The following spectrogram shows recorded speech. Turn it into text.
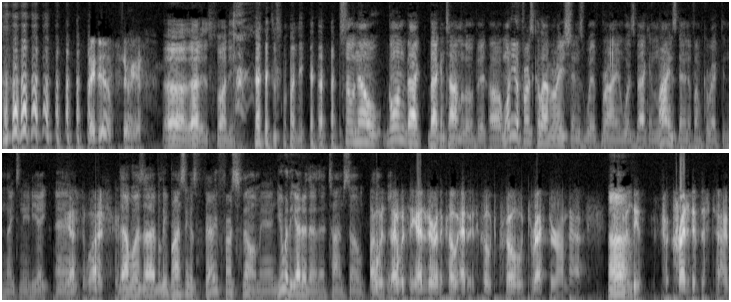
They do, serious. Oh, that is funny. that is funny. so now, going back back in time a little bit, uh, one of your first collaborations with Bryan was back in Lion's Den, if I'm correct, in 1988. And Yes, it was. that was, uh, I believe, Bryan Singer's very first film, and you were the editor at that time. So I was I was the editor and the co-editor, co director on that. Um, at least cr- credited this time,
